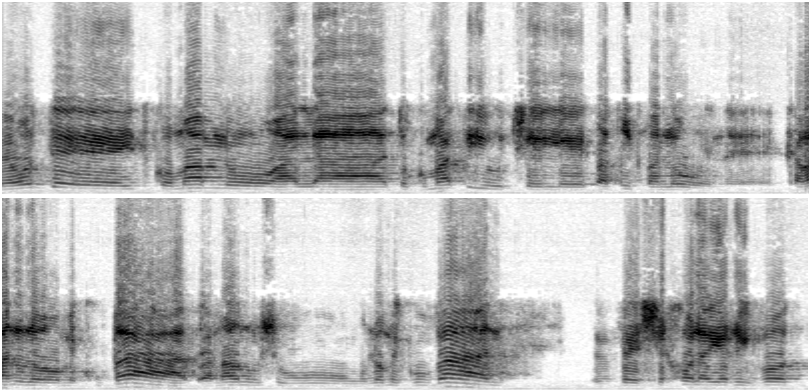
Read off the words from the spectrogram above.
מאוד אה, התקוממנו על הדוגמטיות של אה, פטריק ון לואוין. אה, קראנו לו מקובע, ואמרנו שהוא לא מגוון, ושכל היריבות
